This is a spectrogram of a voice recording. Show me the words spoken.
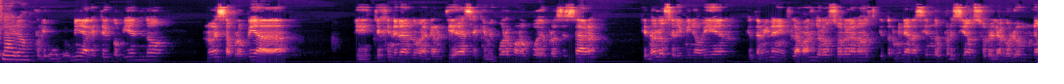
Claro. porque la comida que estoy comiendo no es apropiada y estoy generando una cantidad de gases que mi cuerpo no puede procesar, que no los elimino bien, que terminan inflamando los órganos, que terminan haciendo presión sobre la columna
